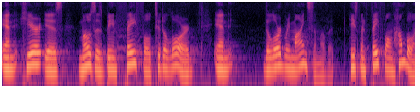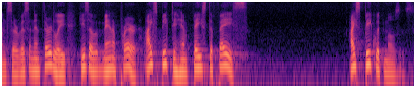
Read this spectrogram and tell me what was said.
And here is Moses being faithful to the Lord, and the Lord reminds him of it. He's been faithful and humble in service. And then, thirdly, he's a man of prayer. I speak to him face to face. I speak with Moses.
